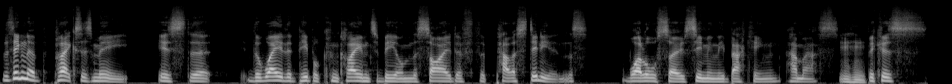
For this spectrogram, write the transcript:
the thing that perplexes me is that the way that people can claim to be on the side of the Palestinians while also seemingly backing Hamas, mm-hmm. because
